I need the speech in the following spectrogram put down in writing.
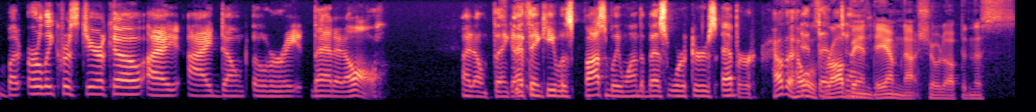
but early Chris Jericho, I I don't overrate that at all. I don't think. I think he was possibly one of the best workers ever. How the hell is Rob time. Van Dam not showed up in this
